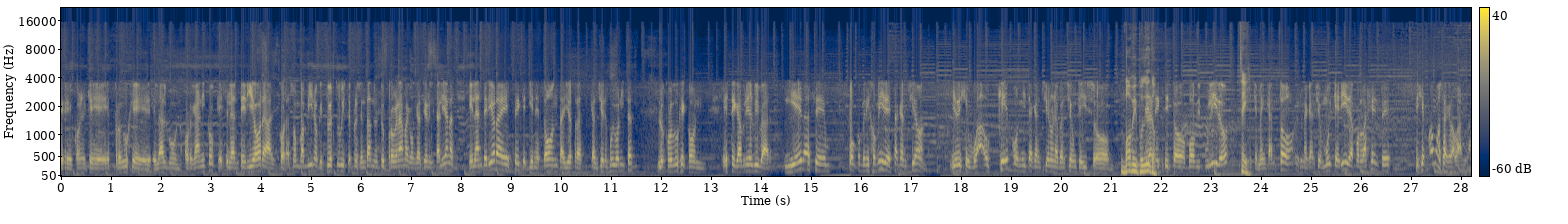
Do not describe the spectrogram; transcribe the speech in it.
eh, con el que produje el álbum Orgánico, que es el anterior al Corazón Bambino que tú estuviste presentando en tu programa con canciones italianas. El anterior a este, que tiene Tonta y otras canciones muy bonitas, lo produje con este Gabriel Vivar. Y él hace poco me dijo, mire, esta canción yo dije, wow, qué bonita canción, una versión que hizo Bobby Pulido. éxito Bobby Pulido, sí. que me encantó, es una canción muy querida por la gente. Dije, vamos a grabarla,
